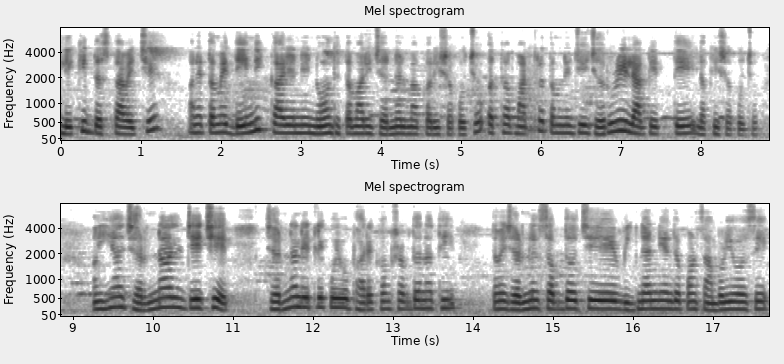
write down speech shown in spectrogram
લેખિત દસ્તાવેજ છે અને તમે દૈનિક કાર્યની નોંધ તમારી જર્નલમાં કરી શકો છો અથવા માત્ર તમને જે જરૂરી લાગે તે લખી શકો છો. અહીંયા જર્નલ જે છે, જર્નલ એટલે કોઈ એવો ભારેખમ શબ્દ નથી. તમે જર્નલ શબ્દ છે, વિજ્ઞાનની અંદર પણ સાંભળ્યો હશે.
